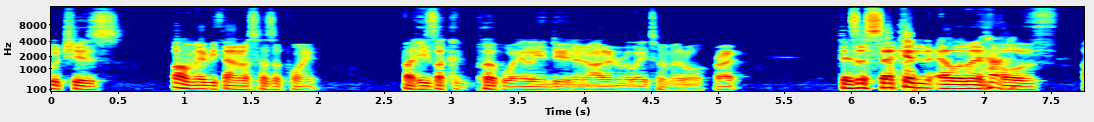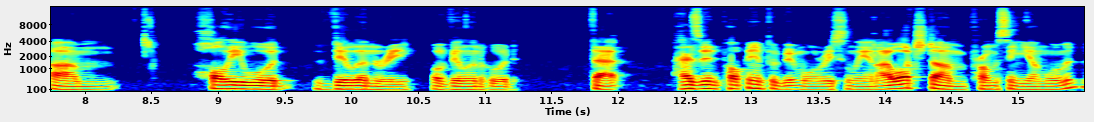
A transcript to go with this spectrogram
which is oh maybe Thanos has a point, but he's like a purple alien dude, and I don't relate to him at all, right? There's a second element of um, Hollywood villainry or villainhood that has been popping up a bit more recently, and I watched um, Promising Young Woman.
